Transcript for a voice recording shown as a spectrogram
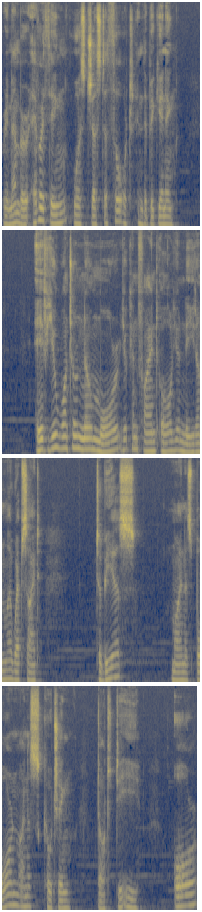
Remember, everything was just a thought in the beginning. If you want to know more, you can find all you need on my website tobias-born-coaching.de or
